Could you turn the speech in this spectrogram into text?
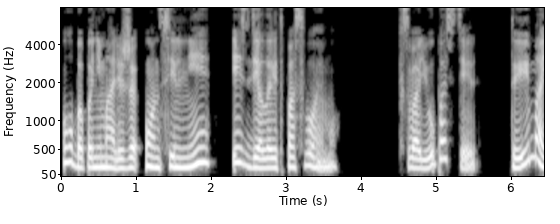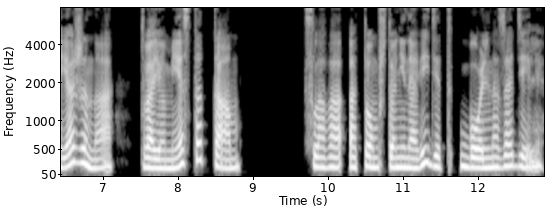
Оба понимали же, он сильнее и сделает по-своему. «В свою постель. Ты моя жена. Твое место там». Слова о том, что ненавидит, больно задели.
